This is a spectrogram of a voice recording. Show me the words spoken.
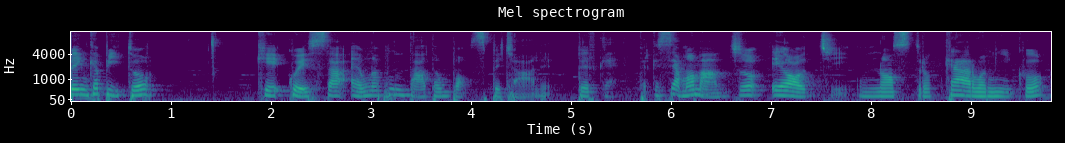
Ben capito che questa è una puntata un po' speciale. Perché? Perché siamo a maggio e oggi un nostro caro amico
